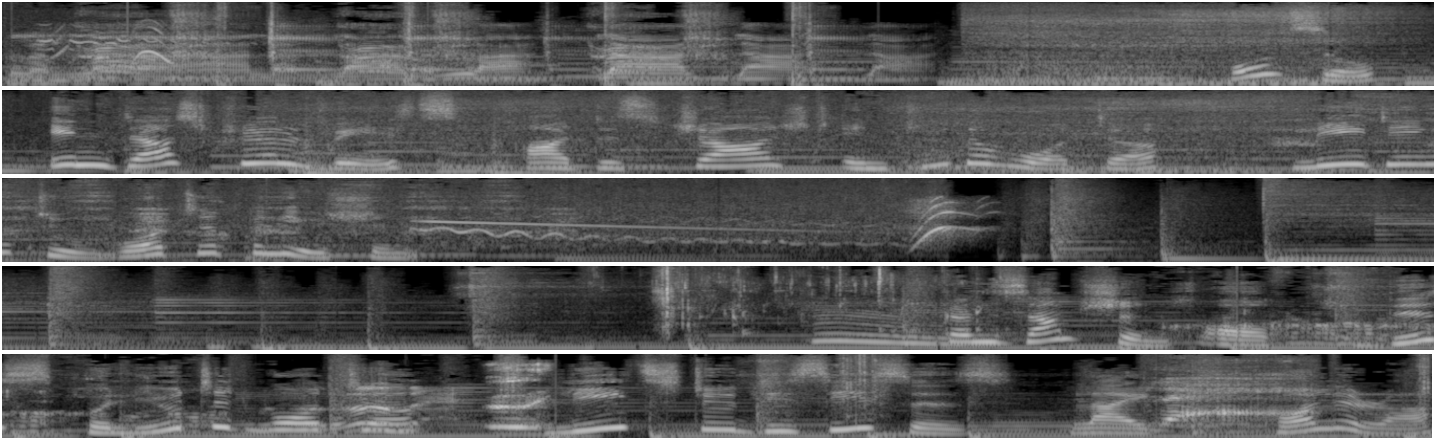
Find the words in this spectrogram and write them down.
La la la la la la la la. Also, industrial wastes are discharged into the water, leading to water pollution. Consumption of this polluted water leads to diseases like cholera,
